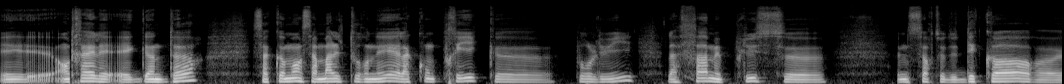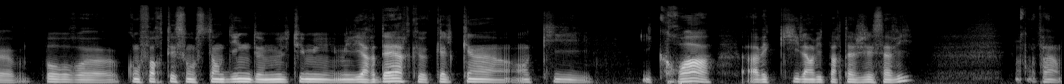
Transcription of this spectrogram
Et euh, entre elle et, et Gunther, ça commence à mal tourner. Elle a compris que pour lui, la femme est plus euh, une sorte de décor euh, pour euh, conforter son standing de multimilliardaire que quelqu'un en qui il croit, avec qui il a envie de partager sa vie. Enfin,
